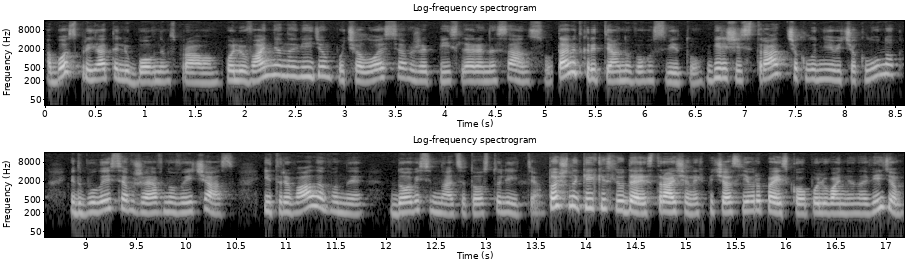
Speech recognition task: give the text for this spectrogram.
або сприяти любовним справам. Полювання на відьом почалося вже після Ренесансу та відкриття нового світу. Більшість страт чаклунів і чаклунок відбулися вже в новий час, і тривали вони до 18 століття. Точна кількість людей, страчених під час європейського полювання на відьом,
